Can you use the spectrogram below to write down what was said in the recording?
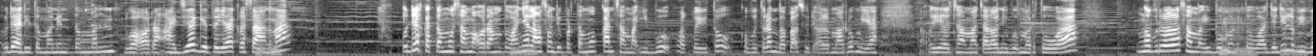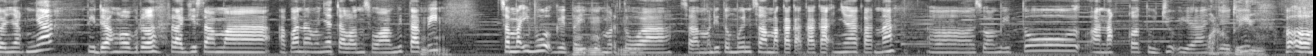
udah ditemenin temen dua orang aja gitu ya ke sana. Udah ketemu sama orang tuanya Mm-mm. langsung dipertemukan sama ibu. Waktu itu kebetulan bapak sudah almarhum ya Iya sama calon ibu mertua ngobrol sama ibu Mm-mm, mertua. Jadi mm-mm. lebih banyaknya tidak ngobrol lagi sama apa namanya calon suami tapi sama ibu gitu ibu mertua. Sama ditemuin sama kakak-kakaknya karena eh, suami itu anak ketujuh ya. Wah, jadi oh,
